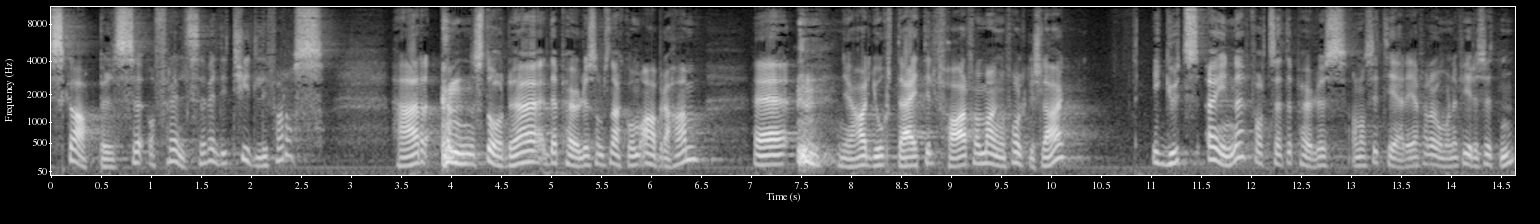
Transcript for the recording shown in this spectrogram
skapelse og frelse veldig tydelig for oss. Her står det det er Paulus som snakker om Abraham. Eh, jeg har gjort deg til far for mange folkeslag. I Guds øyne, fortsetter Paulus, og nå siterer jeg fra Romerne 4, 17,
